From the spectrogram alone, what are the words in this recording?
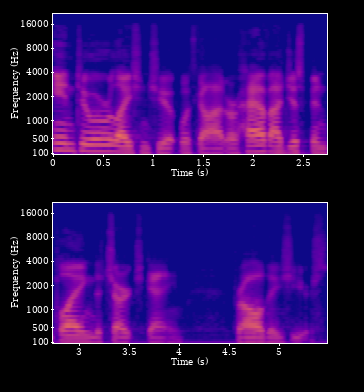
into a relationship with God, or have I just been playing the church game for all these years?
